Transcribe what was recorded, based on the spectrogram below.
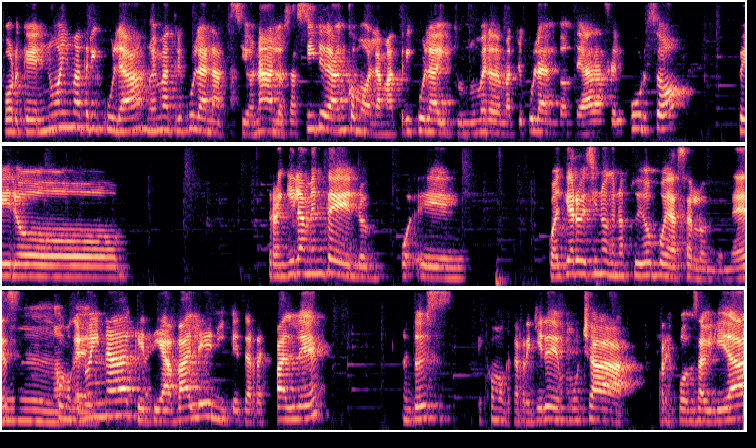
Porque no hay matrícula, no hay matrícula nacional, o sea, sí te dan como la matrícula y tu número de matrícula en donde hagas el curso, pero tranquilamente lo- eh, cualquier vecino que no estudió puede hacerlo, ¿entendés? Mm, como que no hay nada que te avale ni que te respalde. Entonces es como que requiere de mucha responsabilidad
